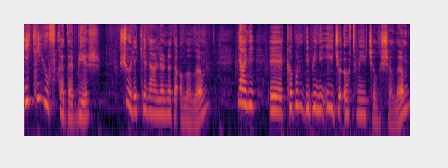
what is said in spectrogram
İki yufkada bir şöyle kenarlarına da alalım. Yani e, kabın dibini iyice örtmeye çalışalım.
